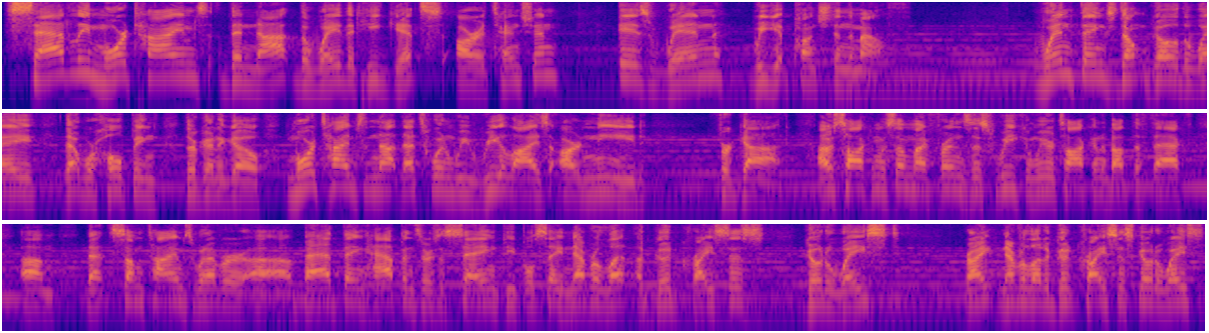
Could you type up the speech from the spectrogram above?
Sadly, more times than not, the way that he gets our attention is when we get punched in the mouth. When things don't go the way that we're hoping they're gonna go. More times than not, that's when we realize our need for God. I was talking with some of my friends this week, and we were talking about the fact um, that sometimes, whenever a, a bad thing happens, there's a saying people say, never let a good crisis go to waste, right? Never let a good crisis go to waste.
